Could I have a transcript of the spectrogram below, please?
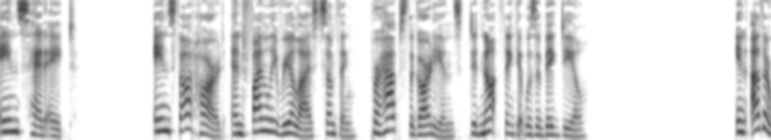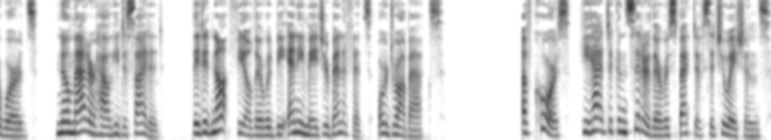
Ainz's head ached. Ainz thought hard and finally realized something, perhaps the Guardians did not think it was a big deal. In other words, no matter how he decided, they did not feel there would be any major benefits or drawbacks. Of course, he had to consider their respective situations.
